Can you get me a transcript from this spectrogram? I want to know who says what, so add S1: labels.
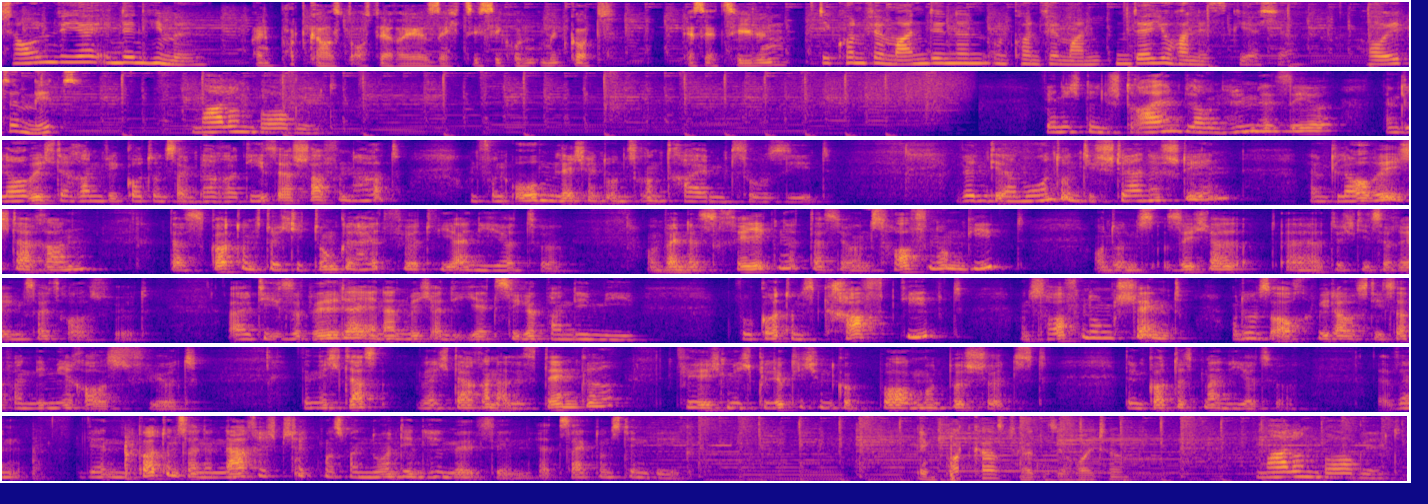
S1: schauen wir in den Himmel.
S2: Ein Podcast aus der Reihe 60 Sekunden mit Gott. Es erzählen
S1: die Konfirmandinnen und Konfirmanden der Johanneskirche. Heute mit
S3: Marlon Borgelt. Wenn ich den strahlend blauen Himmel sehe, dann glaube ich daran, wie Gott uns ein Paradies erschaffen hat und von oben lächelnd unseren Treiben zusieht. Wenn der Mond und die Sterne stehen, dann glaube ich daran, dass Gott uns durch die Dunkelheit führt wie ein Hirte. Und wenn es regnet, dass er uns Hoffnung gibt und uns sicher äh, durch diese Regenzeit rausführt. All diese Bilder erinnern mich an die jetzige Pandemie, wo Gott uns Kraft gibt, uns Hoffnung schenkt und uns auch wieder aus dieser Pandemie rausführt. Wenn ich, das, wenn ich daran alles denke, fühle ich mich glücklich und geborgen und beschützt. Denn Gott ist mein Hirte. Wenn, wenn Gott uns eine Nachricht schickt, muss man nur in den Himmel sehen. Er zeigt uns den Weg.
S2: Im Podcast hörten Sie heute
S3: Marlon Borgelt.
